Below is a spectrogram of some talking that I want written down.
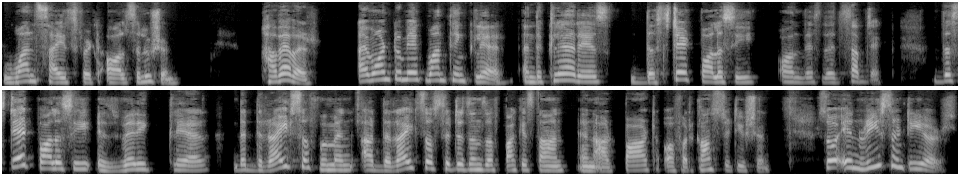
one size fit all solution. However, I want to make one thing clear, and the clear is the state policy on this subject. The state policy is very clear that the rights of women are the rights of citizens of Pakistan and are part of our constitution. So in recent years,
